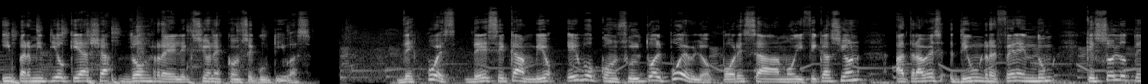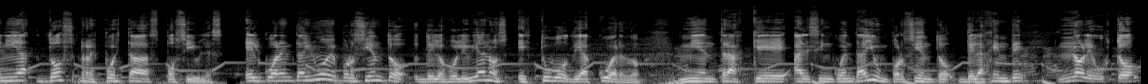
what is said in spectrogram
y permitió que haya dos reelecciones consecutivas. Después de ese cambio, Evo consultó al pueblo por esa modificación a través de un referéndum que solo tenía dos respuestas posibles. El 49% de los bolivianos estuvo de acuerdo, mientras que al 51% de la gente no le gustó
